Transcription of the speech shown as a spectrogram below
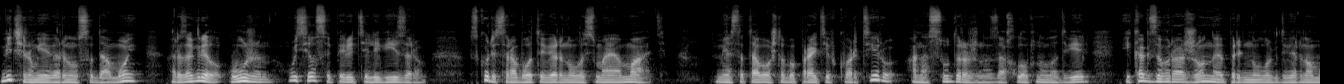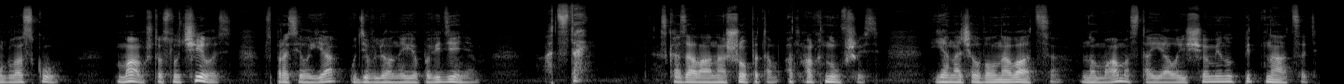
Вечером я вернулся домой, разогрел ужин, уселся перед телевизором. Вскоре с работы вернулась моя мать. Вместо того, чтобы пройти в квартиру, она судорожно захлопнула дверь и как завороженная прильнула к дверному глазку. «Мам, что случилось?» – спросил я, удивленный ее поведением. «Отстань!» – сказала она шепотом, отмахнувшись. Я начал волноваться, но мама стояла еще минут пятнадцать,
